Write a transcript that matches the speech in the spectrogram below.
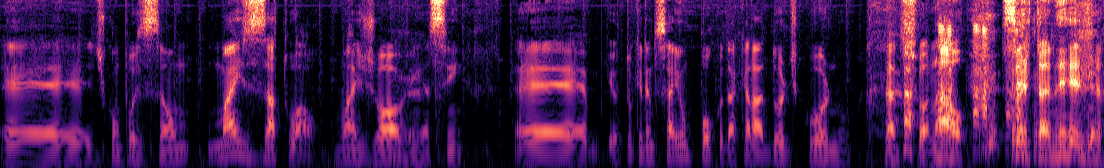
é, de composição mais atual, mais jovem, assim. É, eu tô querendo sair um pouco daquela dor de corno tradicional sertaneja.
